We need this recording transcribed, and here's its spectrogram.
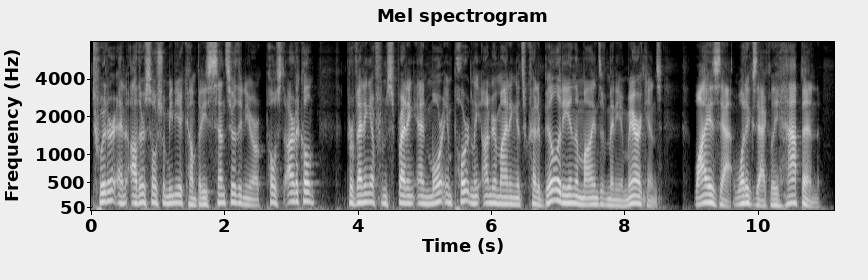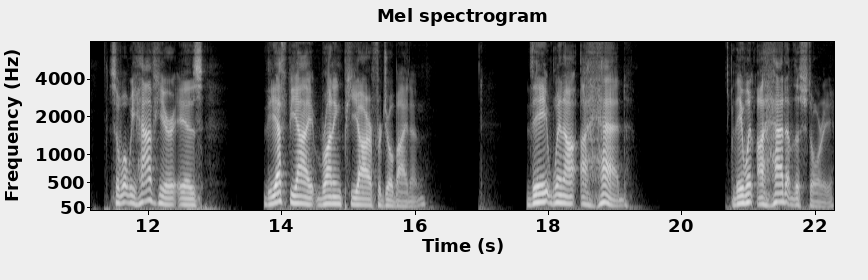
Twitter and other social media companies censor the New York Post article, preventing it from spreading and, more importantly, undermining its credibility in the minds of many Americans. Why is that? What exactly happened? So, what we have here is the FBI running PR for Joe Biden. They went ahead. They went ahead of the story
